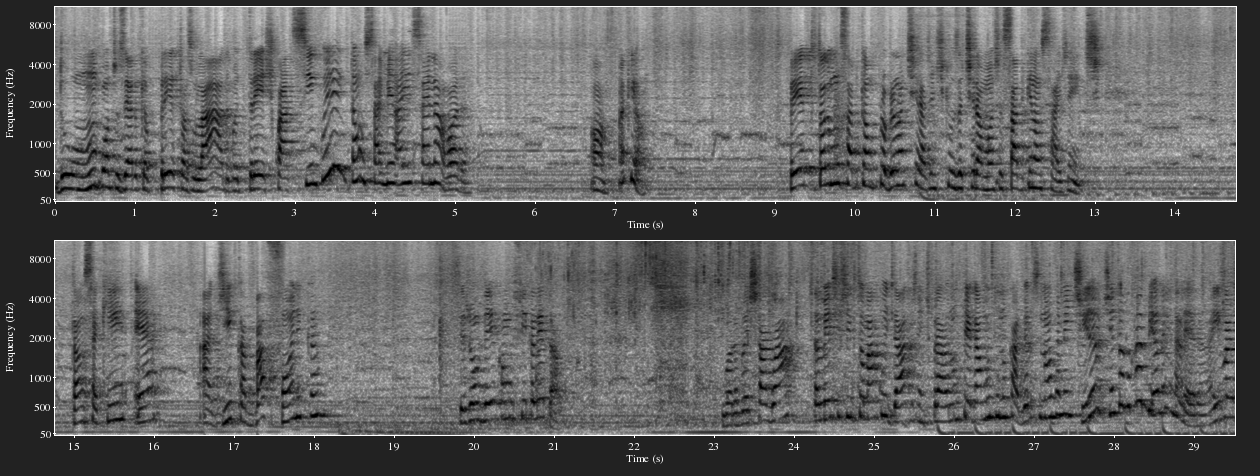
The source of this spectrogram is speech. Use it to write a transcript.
do 1.0 que é preto, azulado, 3, 4, 5, e então sai, aí sai na hora. Ó, aqui ó. Preto, todo mundo sabe que é um problema tirar. A gente que usa tira-mancha sabe que não sai, gente. Então isso aqui é a dica bafônica. Vocês vão ver como fica legal. Agora vai enxaguar. Também vocês têm que tomar cuidado, gente, pra não pegar muito no cabelo, senão também tira tinta do cabelo, hein, galera. Aí vai...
